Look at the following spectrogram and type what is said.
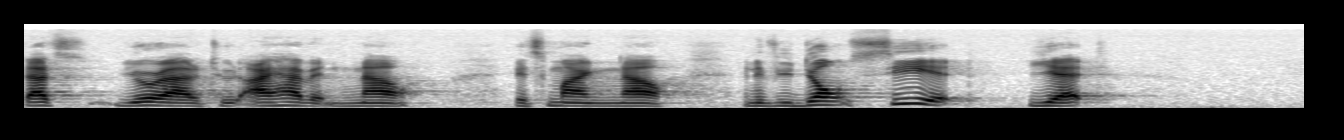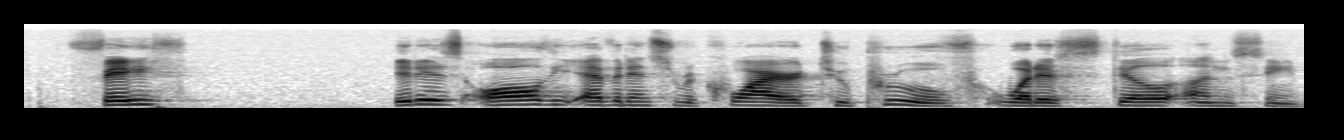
That's your attitude. I have it now. It's mine now. And if you don't see it yet, faith, it is all the evidence required to prove what is still unseen.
